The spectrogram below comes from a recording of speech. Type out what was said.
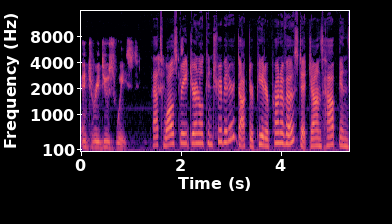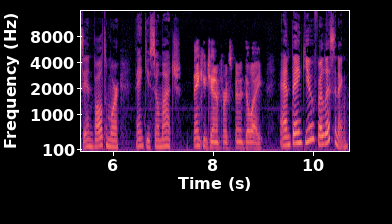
and to reduce waste. That's Wall Street Journal contributor Dr. Peter Pronovost at Johns Hopkins in Baltimore. Thank you so much. Thank you, Jennifer. It's been a delight. And thank you for listening.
